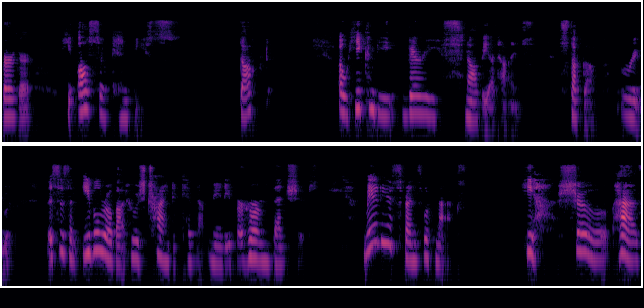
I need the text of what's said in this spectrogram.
burger. He also can be stalked. Oh, he can be very snobby at times, stuck up, rude. This is an evil robot who is trying to kidnap Mandy for her inventions. Mandy is friends with Max. He show has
